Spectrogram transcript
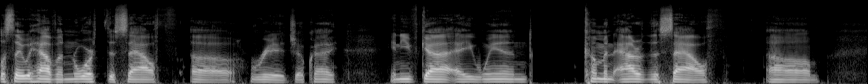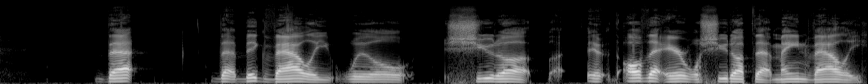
let's say we have a north to south uh, ridge, okay, and you've got a wind coming out of the south. Um, that that big valley will shoot up. It, all of that air will shoot up that main valley,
